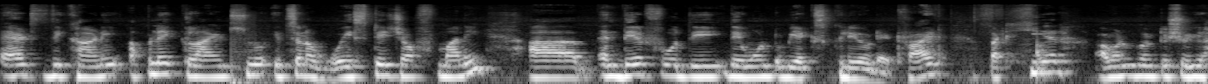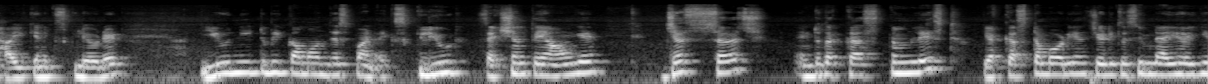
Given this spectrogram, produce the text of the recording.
ਐਡਸ ਦਿਖਾਣੀ ਆਪਣੇ ਕਲਾਇੰਟਸ ਨੂੰ it's an a wastage of money and therefore they they want to be excluded right but here I want going to show you how you can exclude it you need to be come on this point exclude section ਤੇ ਆਉਂਗੇ just search into the custom list ਜਾਂ custom audience ਜਿਹੜੀ ਤੁਸੀਂ ਬਣਾਈ ਹੋਏਗੀ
